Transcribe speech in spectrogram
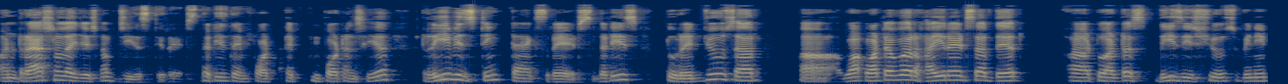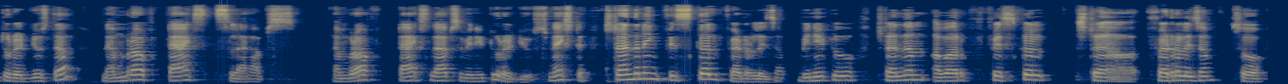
and rationalization of GST rates. That is the import, importance here. Revisiting tax rates, that is to reduce or uh, whatever high rates are there uh, to address these issues, we need to reduce the number of tax slabs. Number of tax slabs we need to reduce. Next, strengthening fiscal federalism. We need to strengthen our fiscal federalism. So,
